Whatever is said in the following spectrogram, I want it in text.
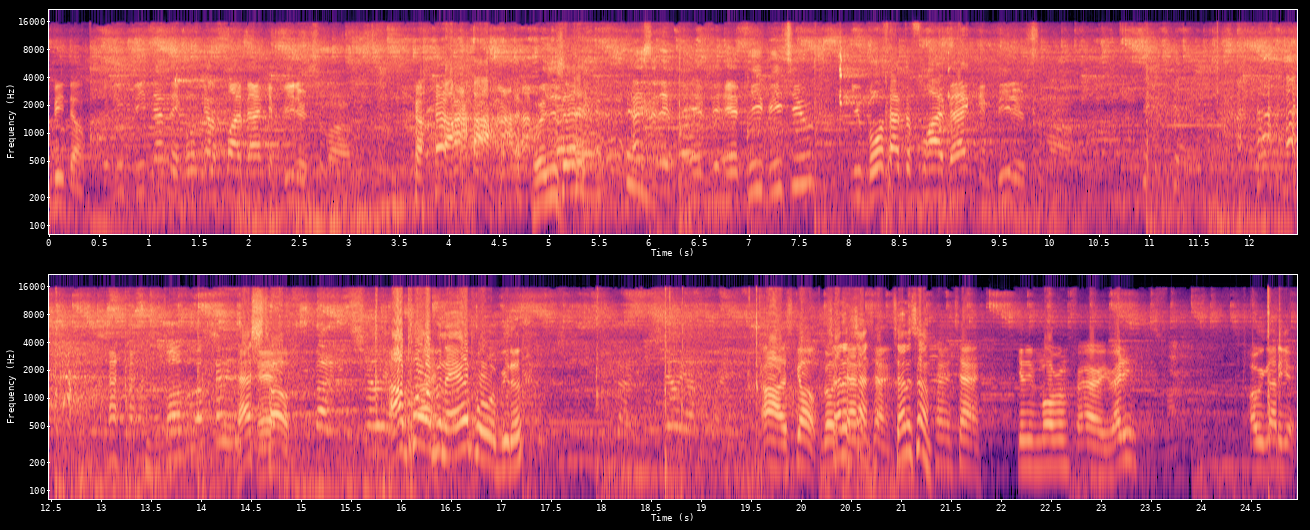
I beat them? If you beat them, they both gotta fly back and beat her tomorrow. what did you say? I said if, if, if he beats you, you both have to fly back and beat her tomorrow. That's tough. I'll pull up in the airport with Peter. Ah, let's go. Go 10 10, to 10, 10. 10 to 10. 10 10. Give me more room for error. You ready? Oh, we gotta get.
